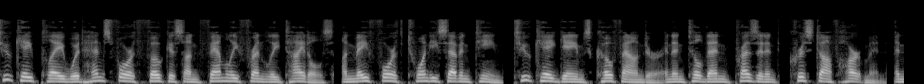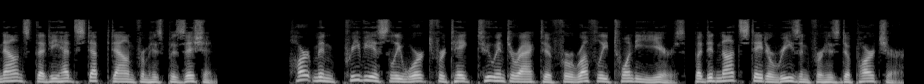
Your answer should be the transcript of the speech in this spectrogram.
2K Play would henceforth focus on family-friendly titles. On May 4, 2017, 2K Games co-founder and until then president, Christoph Hartmann, announced that he had stepped down from his position. Hartmann previously worked for Take-Two Interactive for roughly 20 years, but did not state a reason for his departure.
